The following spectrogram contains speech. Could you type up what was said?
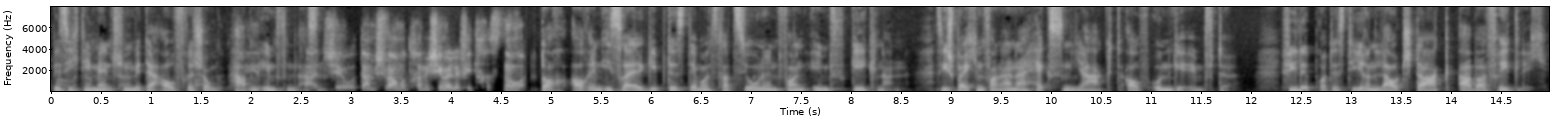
bis sich die Menschen mit der Auffrischung haben impfen lassen. Doch auch in Israel gibt es Demonstrationen von Impfgegnern. Sie sprechen von einer Hexenjagd auf ungeimpfte. Viele protestieren lautstark, aber friedlich.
